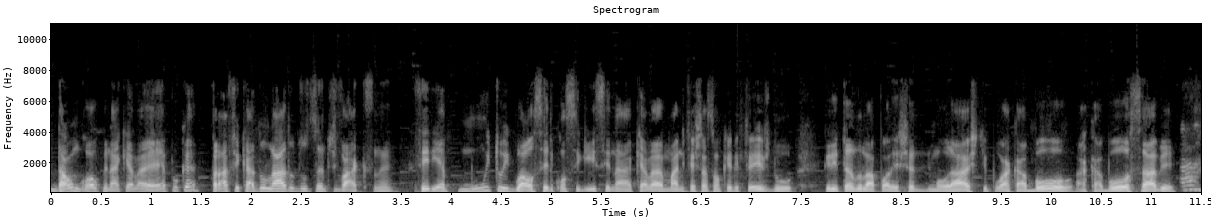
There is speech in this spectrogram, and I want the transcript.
dar um golpe naquela época para ficar do lado dos antivax, né? Seria muito igual se ele conseguisse naquela manifestação que ele fez, do gritando lá pro Alexandre de Moraes, tipo, acabou, acabou, sabe? Ah,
